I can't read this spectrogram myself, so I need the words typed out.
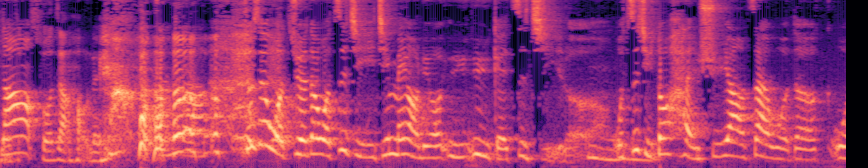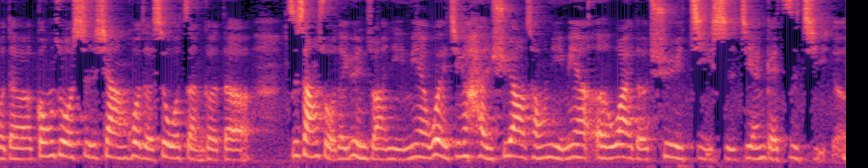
然后所长好累，就是我觉得我自己已经没有留余裕给自己了，我自己都很需要在我的我的工作事项或者是我整个的职场所的运转里面，我已经很需要从里面额外的去挤时间给自己的。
